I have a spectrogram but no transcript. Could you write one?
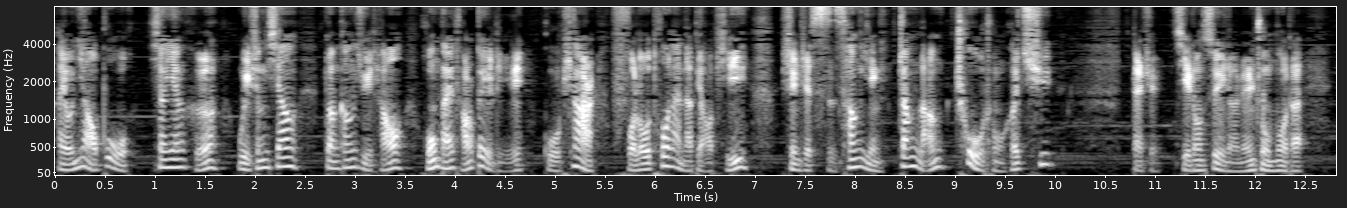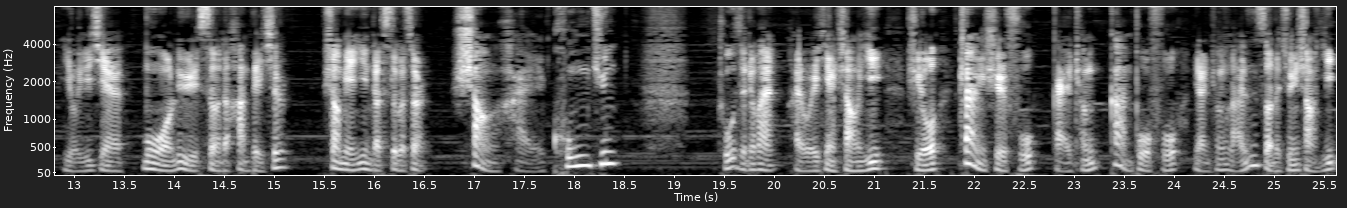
还有尿布、香烟盒、卫生箱、断钢锯条、红白条背里、骨片、腐漏脱烂的表皮，甚至死苍蝇、蟑螂、臭虫和蛆。但是其中最惹人注目的，有一件墨绿色的汗背心儿，上面印着四个字儿：“上海空军”。除此之外，还有一件上衣是由战士服改成干部服，染成蓝色的军上衣。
